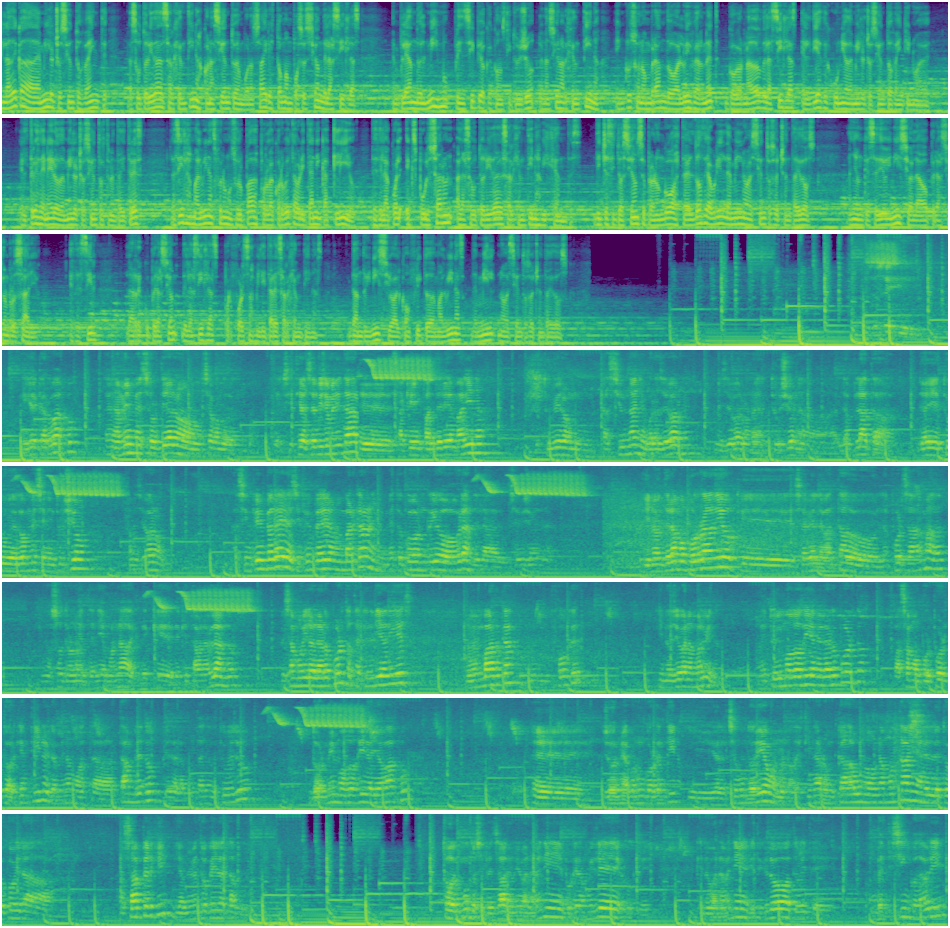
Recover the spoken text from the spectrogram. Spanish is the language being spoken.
En la década de 1820, las autoridades argentinas con asiento en Buenos Aires toman posesión de las islas, empleando el mismo principio que constituyó la nación argentina e incluso nombrando a Luis Bernet gobernador de las islas el 10 de junio de 1829. El 3 de enero de 1833, las Islas Malvinas fueron usurpadas por la corbeta británica Clio, desde la cual expulsaron a las autoridades argentinas vigentes. Dicha situación se prolongó hasta el 2 de abril de 1982, año en que se dio inicio a la Operación Rosario, es decir, la recuperación de las islas por fuerzas militares argentinas, dando inicio al conflicto de Malvinas de 1982. Yo soy Miguel Carbajo, a mí me sortearon, sea, cuando existía el servicio militar, eh, saqué infantería de marina, estuvieron casi un año para llevarme, me llevaron a instrucción a La Plata, de ahí estuve dos meses en instrucción, me llevaron a Sinfín Pereira, Sinfín Pereira me embarcaron y me tocó en Río Grande el servicio militar. Y nos enteramos por radio que se habían levantado las Fuerzas Armadas nosotros no entendíamos nada de qué, de qué estaban hablando. Empezamos a ir al aeropuerto hasta que el día 10 nos embarcan en un Fokker y nos llevan a Malvinas. Estuvimos dos días en el aeropuerto, pasamos por Puerto Argentino y caminamos hasta Tambleton, que era la montaña donde estuve yo. Dormimos dos días ahí abajo. Eh, yo dormía con un correntino y el segundo día bueno, nos destinaron cada uno a una montaña, a él le tocó ir a, a y a mí me tocó ir a Tambleton. Todo el mundo se pensaba que no iban a venir porque era muy lejos, que, no iban a venir, que este que lo otro, ¿viste? 25 de abril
